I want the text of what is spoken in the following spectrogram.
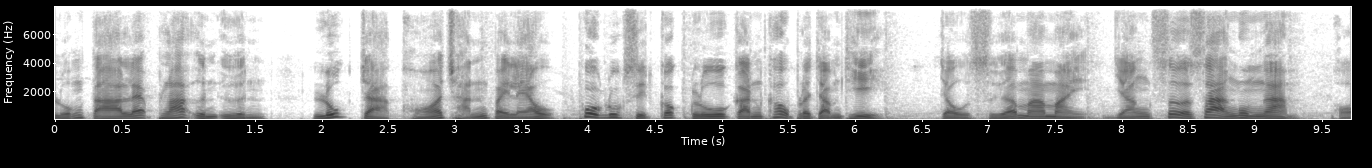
หลวงตาและพระอื่นๆ ลุกจากหอฉันไปแล้ว พวกลูกศิษย์ก็กลูกันเข้าประจำที่ เจ้าเสือมาใหม่ ยังเซ่อซ่างุ่มง่าม พอ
